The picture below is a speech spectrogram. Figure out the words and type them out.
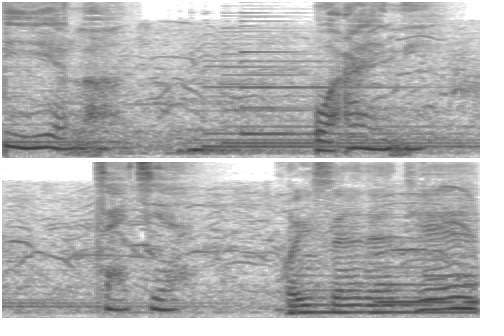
毕业了，我爱你，再见。灰色的天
